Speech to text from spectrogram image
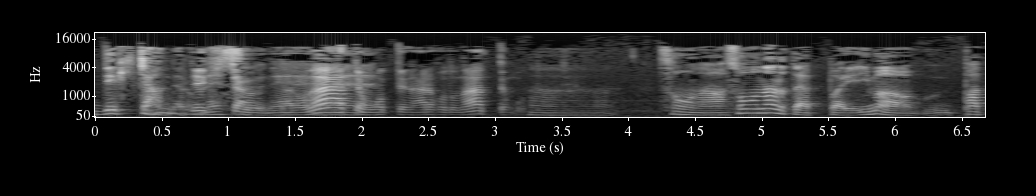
ん。できちゃうんだろうね。できちゃうんだろうなって思って、なるほどなって思って。うんそうな。そうなるとやっぱり、今、パッ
